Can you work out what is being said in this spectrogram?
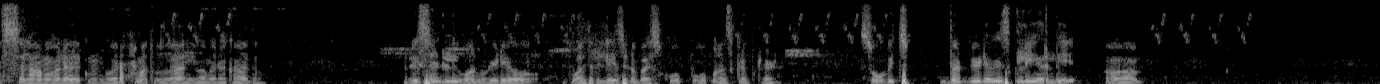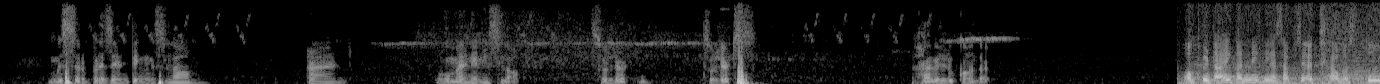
Assalamu alaikum wa rahmatullahi wa barakatuh. Recently, one video was released by ScoopWhoop Unscripted. So, which that video is clearly uh, misrepresenting Islam and women in Islam. So let so let's have a look on that. और पिटाई करने के लिए सबसे अच्छा वस्तु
